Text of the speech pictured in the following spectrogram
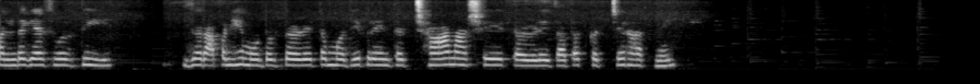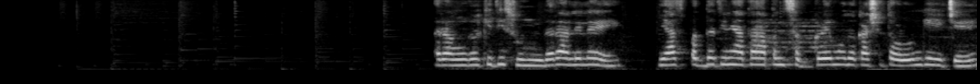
मंद गॅसवरती जर आपण हे मोदक तळले तर मध्येपर्यंत छान असे तळले जातात कच्चे राहत नाही. रंग किती सुंदर आलेला आहे. याच पद्धतीने आता आपण सगळे मोदक असे तळून घ्यायचे.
